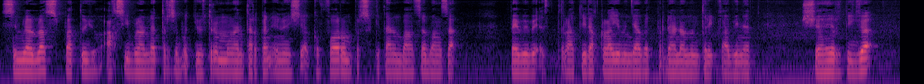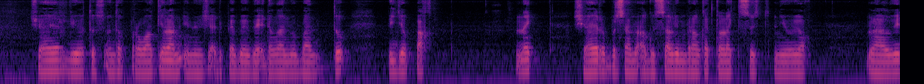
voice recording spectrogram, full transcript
1947. Aksi Belanda tersebut justru mengantarkan Indonesia ke Forum Persekitaran Bangsa-Bangsa PBB setelah tidak lagi menjabat Perdana Menteri Kabinet Syahir III Syahir diutus untuk perwakilan Indonesia di PBB dengan membantu Pijo Pak Nek Syahir bersama Agus Salim berangkat ke Lexus New York melalui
